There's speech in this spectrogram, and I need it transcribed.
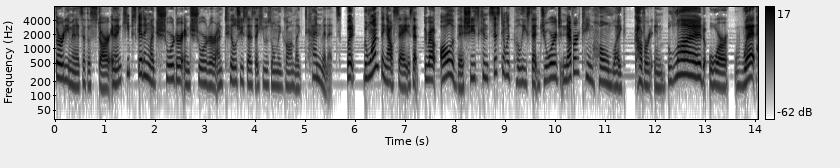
30 minutes at the start and then keeps getting like shorter and shorter until she says that he was only gone like 10 minutes. But the one thing I'll say is that throughout all of this, she's consistent with police that George never came home like covered in blood or wet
